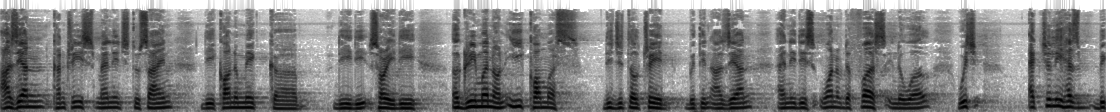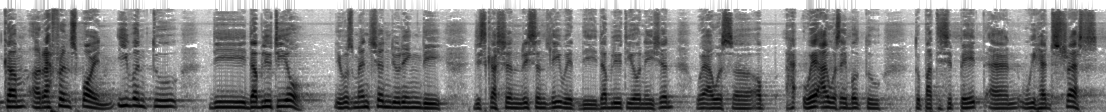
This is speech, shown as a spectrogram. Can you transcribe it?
ASEAN countries managed to sign the economic, uh, the, the, sorry, the agreement on e-commerce digital trade between ASEAN, and it is one of the first in the world, which actually has become a reference point even to the WTO. It was mentioned during the discussion recently with the WTO nation, where I was uh, where I was able to to participate, and we had stressed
